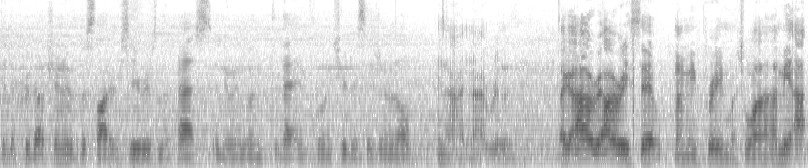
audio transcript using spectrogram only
Did the production of the slot receivers in the past in New England did that influence your decision at all? Nah, not really. Like I already, I already said, I mean, pretty much why. I mean, I,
